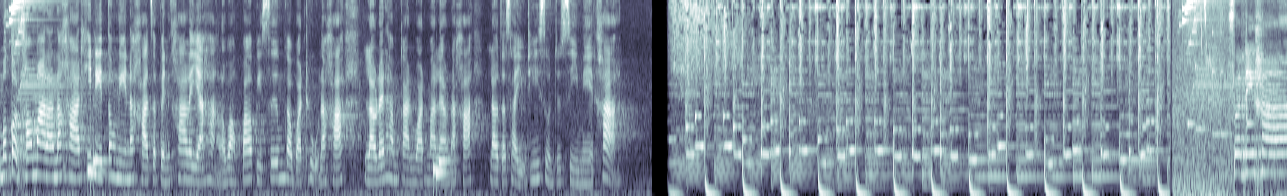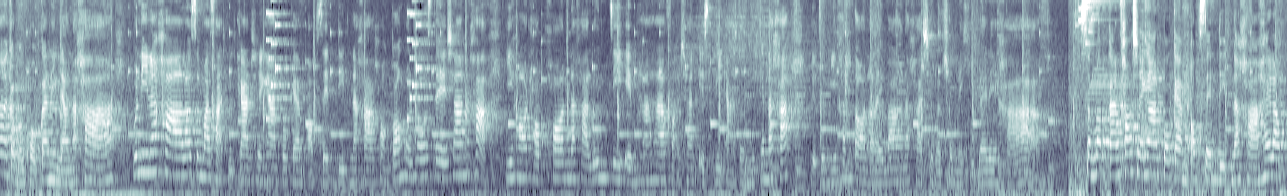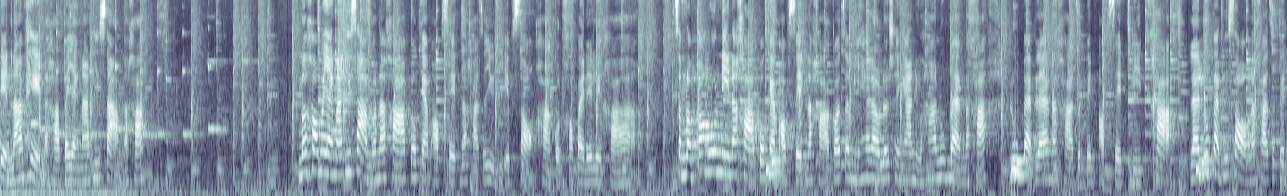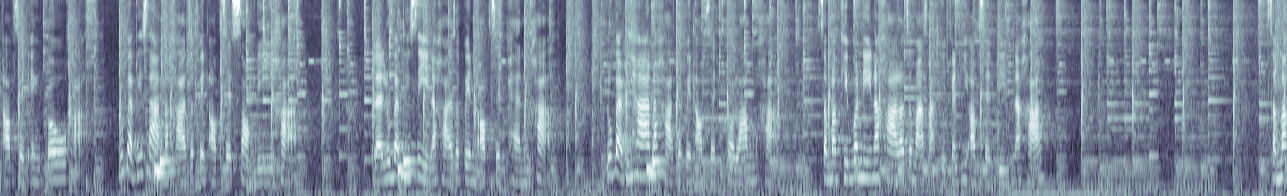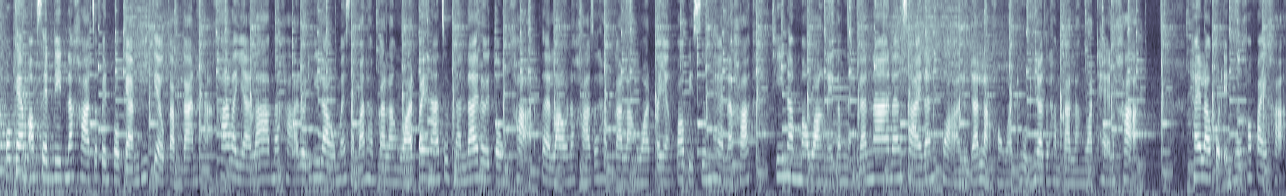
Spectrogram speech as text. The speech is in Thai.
เมื่อกดเข้ามาแล้วนะคะ ที่ดิสตรงนี้นะคะ จะเป็นค่าระยะห่างระหว่างเป้าปีซึมกับวัตถุนะคะ เราได้ทำการวัดมาแล้วนะคะ เราจะใส่อยู่ที่ 0.4 เมตรค่ะ กลับมาพบกันอีกแล้วนะคะ วันนี้นะคะเราจะมาสาธิตการใช้งานโปรแกรม Offset Dit นะคะ ของกล้อง Total Station ค่ะ ยี่ห้อ Topcon นะคะ รุ่น GM55 ฟังก์ชัน SDR ตัวนี้กันนะคะ เดี๋ยวจะมีขั้นตอนอะไรบ้างนะคะ เชิญรับชมในคลิปได้เลยค่ะสำหรับการเข้าใช้งานโปรแกรม Offset Dit นะคะ ให้เราเปลี่ยนหน้าเพจนะคะ ไปยังหน้าที่ 3 นะคะเมื่อเข้ามายังหน้าที่3แล้วนะคะ โปรแกรม Offset นะคะ จะอยู่ที่ F2 ค่ะ กดเข้าไปได้เลยค่ะ สำหรับกล้องรุ่นนี้นะคะ โปรแกรม Offset นะคะ ก็จะมีให้เราเลือกใช้งานอยู่ 5 รูปแบบนะคะ รูปแบบแรกนะคะจะเป็น Offset Lead ค่ะ และรูปแบบที่ 2 นะคะ จะเป็น Offset Angle ค่ะ รูปแบบที่ 3 นะคะ จะเป็น Offset 2D ค่ะ และรูปแบบที่ 4 นะคะ จะเป็น Offset Pan ค่ะ รูปแบบที่ 5 นะคะ จะเป็น Offset Column ค่ะสำหรับคลิปวันนี้นะคะ เราจะมาสาธิตกันที่ Offset Lead นะคะ สำหรับโปรแกรม Offset Dit นะคะ จะเป็นโปรแกรมที่เกี่ยวกับการหาค่าระยะราบนะคะ โดยที่เราไม่สามารถทำการรังวัดไปณจุดนั้นได้โดยตรงค่ะ แต่เรานะคะจะทำการรังวัดไปยังเป้าปิดซึมแทนนะคะ ที่นำมาวางในตำแหน่งด้านหน้า ด้านซ้าย ด้านขวา หรือด้านหลังของวัตถุที่เราจะทำการรังวัดแทนค่ะ ให้เรากด enter เข้าไปค่ะ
